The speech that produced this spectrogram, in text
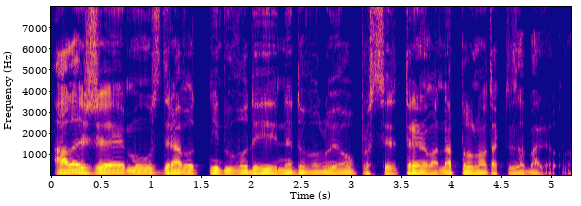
Ale že mu zdravotní dôvody nedovolujú proste trénovať naplno, tak to zabalil. No.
